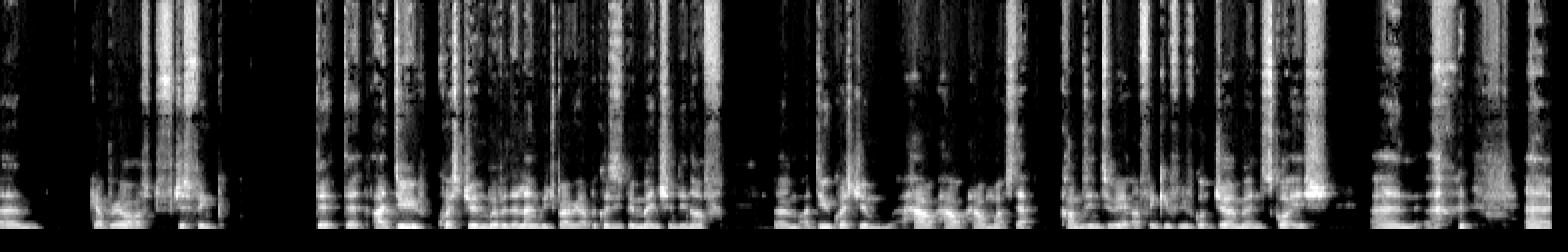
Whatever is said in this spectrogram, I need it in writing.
um, Gabriel, I just think that that I do question whether the language barrier, because it's been mentioned enough, um, I do question how how how much that comes into it. I think if we've got German, Scottish, and uh,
